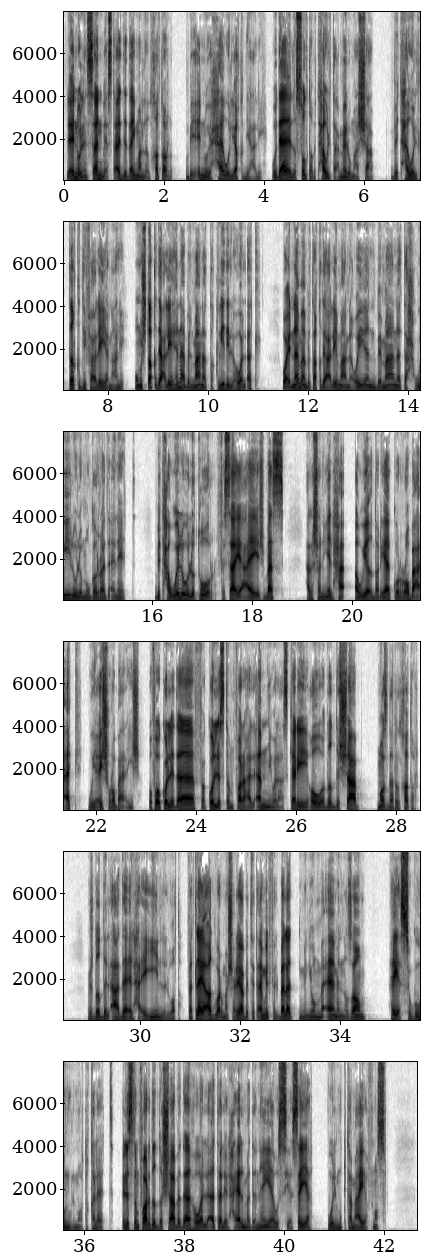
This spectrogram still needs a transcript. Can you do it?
لأنه الإنسان بيستعد دايما للخطر بإنه يحاول يقضي عليه وده اللي السلطة بتحاول تعمله مع الشعب بتحاول تقضي فعليا عليه. ومش تقضي عليه هنا بالمعنى التقليدي اللي هو القتل. وإنما بتقضي عليه معنويا بمعنى تحويله لمجرد آلات. بتحوله لطور في ساقي عايش بس علشان يلحق أو يقدر ياكل ربع أكل ويعيش ربع عيشة. وفوق كل ده فكل استنفارها الأمني والعسكري هو ضد الشعب مصدر الخطر مش ضد الأعداء الحقيقيين للوطن. فتلاقي أكبر مشاريع بتتعمل في البلد من يوم ما قام النظام هي السجون والمعتقلات. الاستنفار ضد الشعب ده هو اللي قتل الحياة المدنية والسياسية والمجتمعية في مصر.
